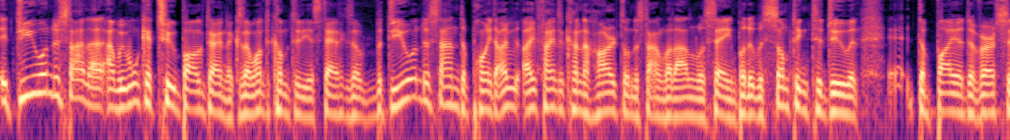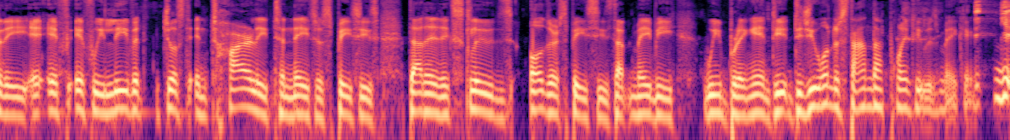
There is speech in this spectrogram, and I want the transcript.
Do you understand, and we won't get too bogged down there because I want to come to the aesthetics of but do you understand the point? I, I find it kind of hard to understand what Alan was saying, but it was something to do with eh, the biodiversity. If, if we leave it just entirely to native species, that it excludes other species that maybe we bring in. You, did you understand that point he was making? Yeah,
